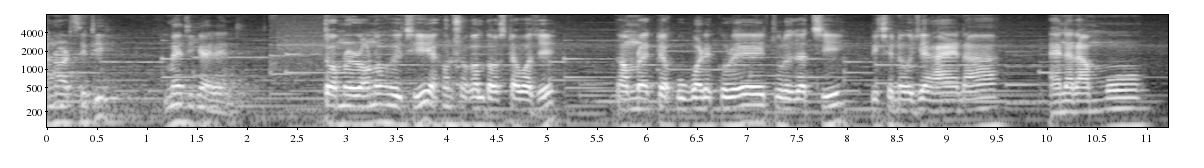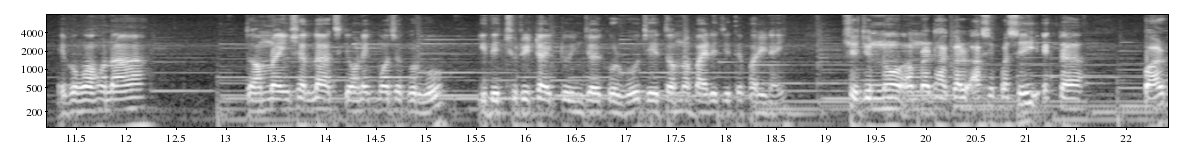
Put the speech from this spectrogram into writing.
আনোয়ার সিটি ম্যাজিক আইল্যান্ড। তো আমরা রওনা হয়েছি এখন সকাল দশটা বাজে। তো আমরা একটা উবারে করে চলে যাচ্ছি। পিছনে ওই যে আয়না, আয়নার আম্মু এবং অহনা। তো আমরা ইনশাল্লাহ আজকে অনেক মজা করব। ঈদের ছুটিটা একটু এনজয় করব, যেহেতু আমরা বাইরে যেতে পারি নাই। সেজন্য আমরা ঢাকার আশেপাশেই একটা পার্ক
